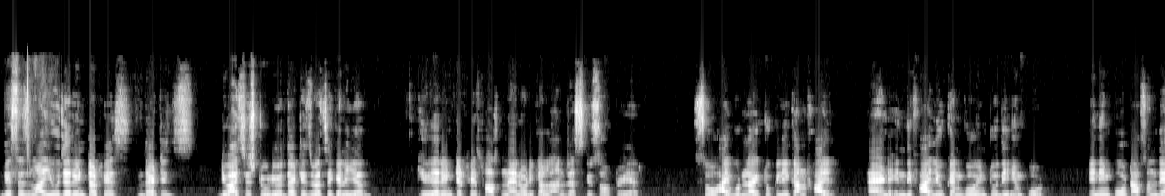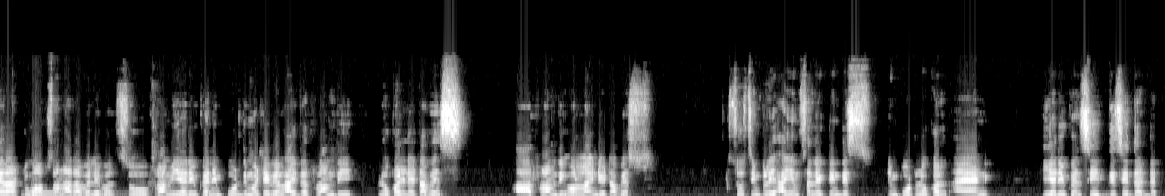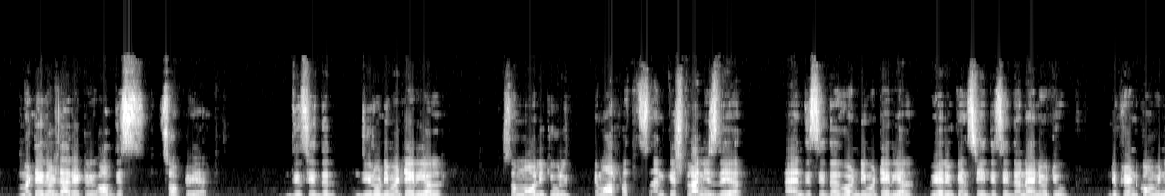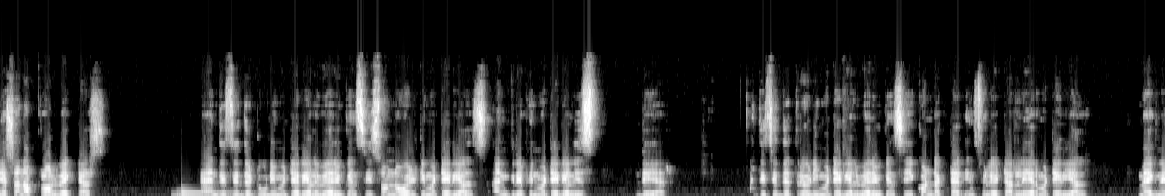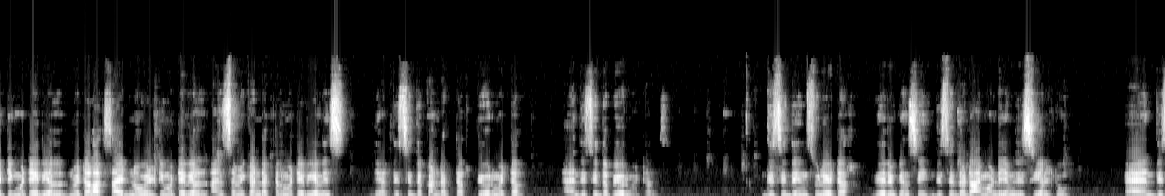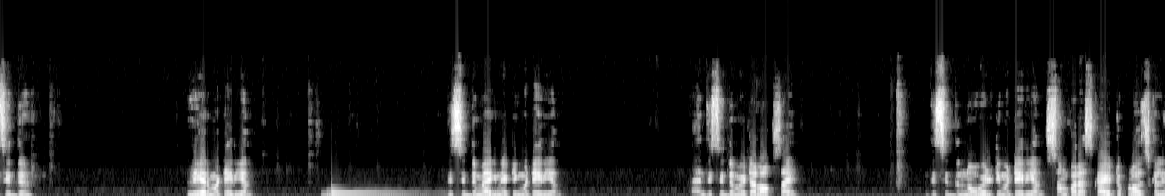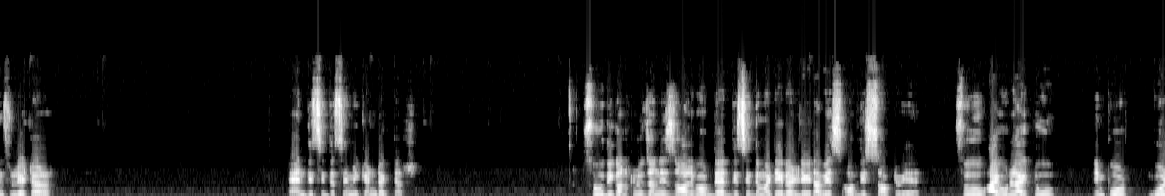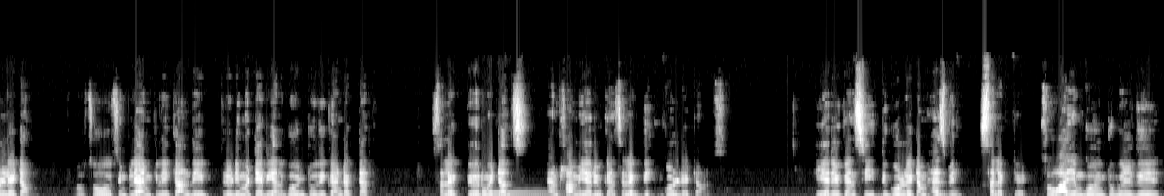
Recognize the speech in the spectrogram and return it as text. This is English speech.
this is my user interface that is device studio that is basically a user interface for Nanodcal and RESCU software. So i would like to click on file and in the file you can go into the import. In import option there are two options are available. So from here you can import the material either from the local database or from the online database. So simply i am selecting this import local and here you can see this is the material directory of this software. This is the 0d material. Some molecule amorphous and crystalline is there. And this is the 1d material where you can see this is the nanotube different combination of chiral vectors. And this is the 2d material where you can see some novelty materials and graphene material is there. This is the 3d material where you can see conductor insulator layer material magnetic material metal oxide novelty material and semiconductor material is there. This is the conductor pure metal and this is the pure metals. This is the insulator where you can see this is the diamond MgCl2 and this is the layer material. This is the magnetic material and this is the metal oxide this is the novelty material some perovskite topological insulator. And this is the semiconductor. So the conclusion is all about that this is the material database of this software. So i would like to import gold atom so, so simply i am click on the 3d material go into the conductor select pure metals and from here you can select the gold atoms here you can see the gold atom has been selected. So i am going to build the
